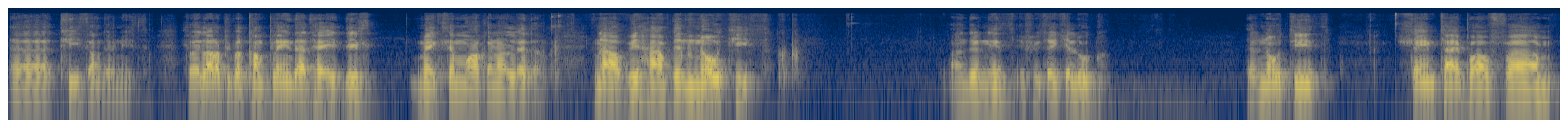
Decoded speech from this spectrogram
uh, teeth underneath. So a lot of people complain that, hey, this makes a mark on our leather. Now we have the no teeth underneath, if you take a look. There are no teeth, same type of um,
